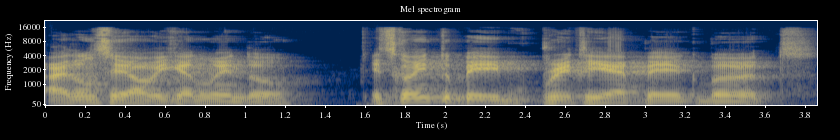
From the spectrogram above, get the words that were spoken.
I don't see how we can win though. It's going to be pretty epic, but...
